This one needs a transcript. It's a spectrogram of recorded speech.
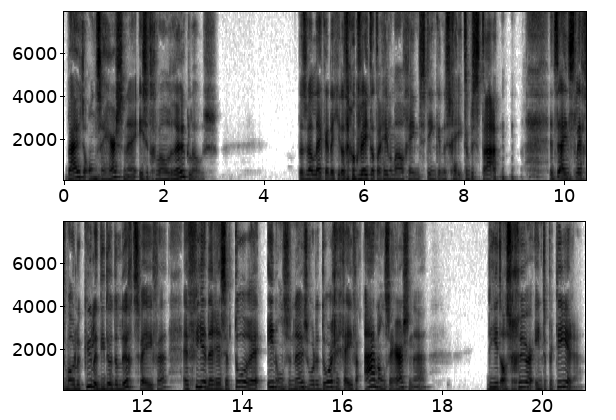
Buiten onze hersenen is het gewoon reukloos. Dat is wel lekker dat je dat ook weet dat er helemaal geen stinkende scheten bestaan. Het zijn slechts moleculen die door de lucht zweven en via de receptoren in onze neus worden doorgegeven aan onze hersenen, die het als geur interpreteren.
